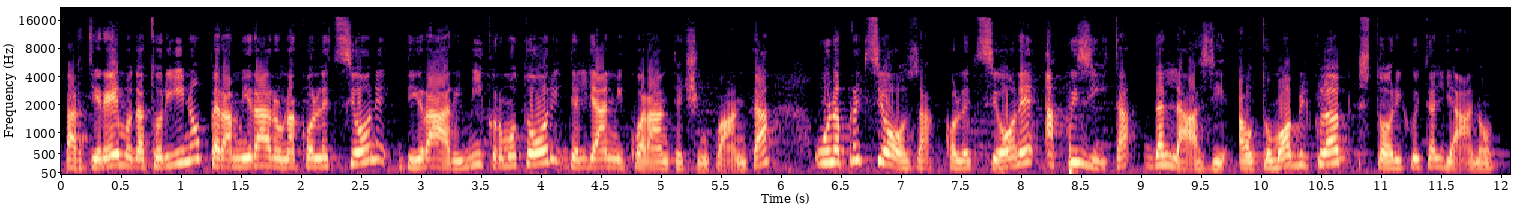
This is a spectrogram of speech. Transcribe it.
Partiremo da Torino per ammirare una collezione di rari micromotori degli anni 40 e 50, una preziosa collezione acquisita dall'ASI, Automobile Club Storico Italiano.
